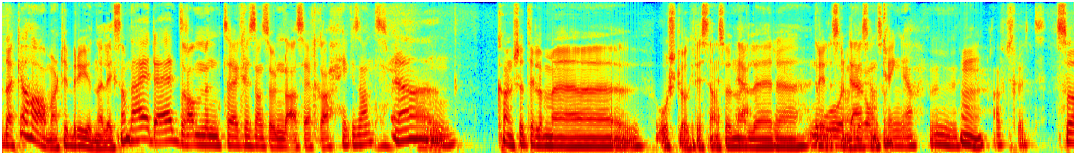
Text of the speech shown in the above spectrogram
det er ikke Hamar til Bryne, liksom. Nei, det er Drammen til Kristiansund, da, cirka. Ikke sant? Ja, Kanskje til og med Oslo-Kristiansund Ja. eller eh, Noe der omkring, ja. Mm, Absolutt. Så,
